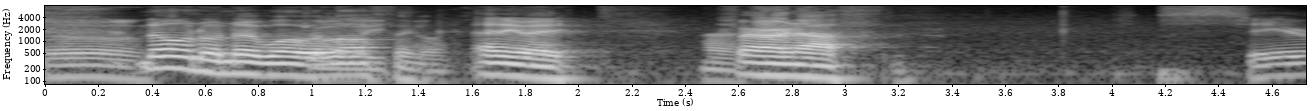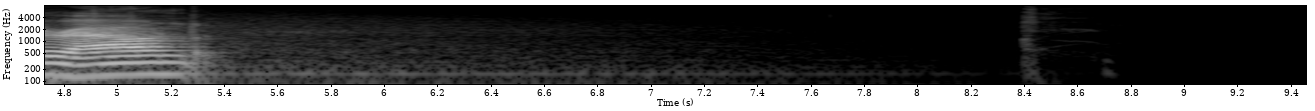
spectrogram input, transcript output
oh, no one will know why we're laughing God. anyway No. fair enough see you around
